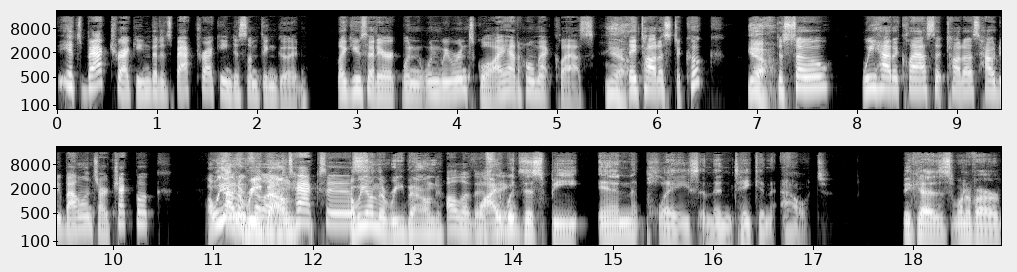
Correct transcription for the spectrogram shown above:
It's backtracking, but it's backtracking to something good. Like you said, Eric, when when we were in school, I had home ec class. Yeah. They taught us to cook, yeah. to sew. We had a class that taught us how to balance our checkbook, Are we how on the to fill out rebound? taxes. Are we on the rebound? all of those? Why would this be in place and then taken out? Because one of our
